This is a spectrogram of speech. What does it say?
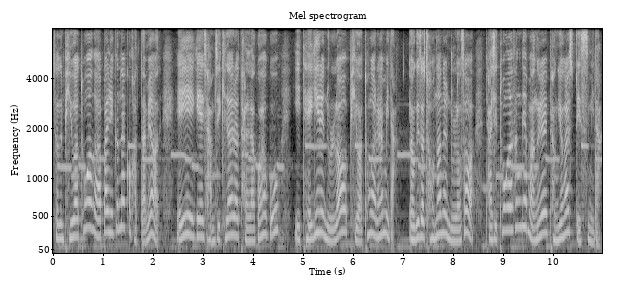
저는 B와 통화가 빨리 끝날 것 같다면 A에게 잠시 기다려 달라고 하고 이 대기를 눌러 B와 통화를 합니다. 여기서 전환을 눌러서 다시 통화 상대방을 변경할 수도 있습니다.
